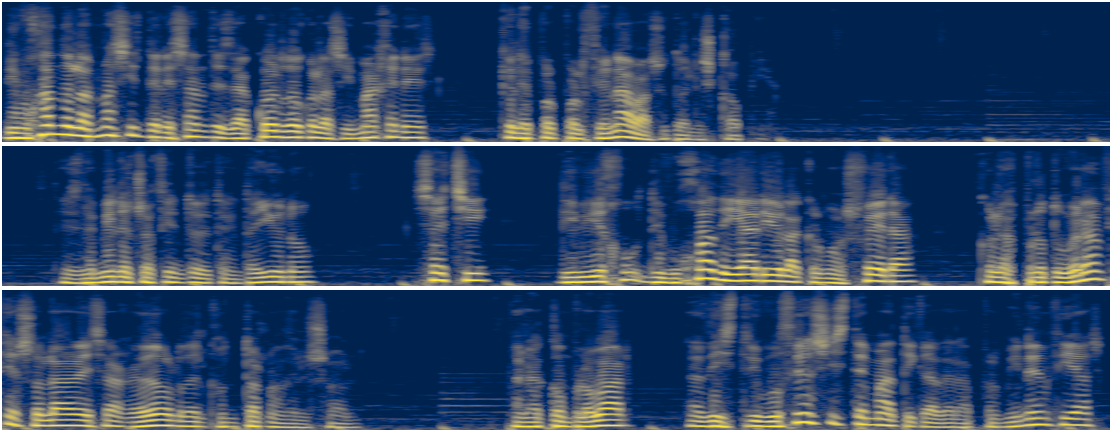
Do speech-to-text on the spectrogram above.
dibujando las más interesantes de acuerdo con las imágenes que le proporcionaba su telescopio. Desde 1831, Secchi dibujó, dibujó a diario la cromosfera con las protuberancias solares alrededor del contorno del Sol, para comprobar la distribución sistemática de las prominencias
